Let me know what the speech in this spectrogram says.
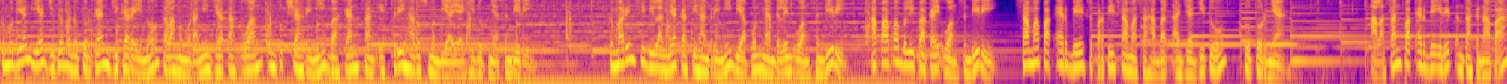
Kemudian ia juga menuturkan jika Reino telah mengurangi jatah uang untuk Syahrini bahkan sang istri harus membiayai hidupnya sendiri. Kemarin si bilangnya kasihan Rini dia pun ngandelin uang sendiri, apa-apa beli pakai uang sendiri, sama Pak RB seperti sama sahabat aja gitu, tuturnya. Alasan Pak RB irit entah kenapa,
